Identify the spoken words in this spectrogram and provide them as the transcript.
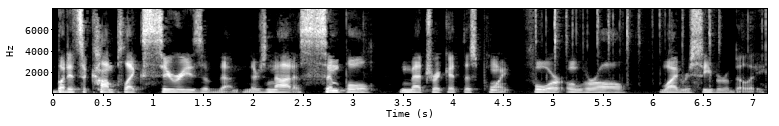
but it's a complex series of them. There's not a simple metric at this point for overall wide receiver ability.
